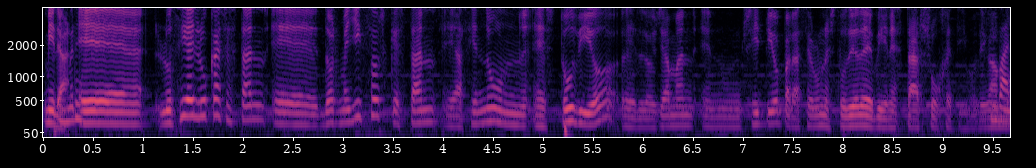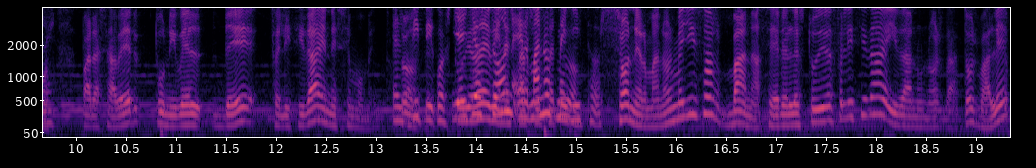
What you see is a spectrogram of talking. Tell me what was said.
Mira, eh, Lucía y Lucas están eh, dos mellizos que están eh, haciendo un estudio, eh, los llaman en un sitio para hacer un estudio de bienestar subjetivo, digamos, para saber tu nivel de felicidad en ese momento. El Entonces, típico Y estudio ellos de son hermanos subjetivo. mellizos. Son hermanos mellizos, van a hacer el estudio de felicidad y dan unos datos, ¿vale?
